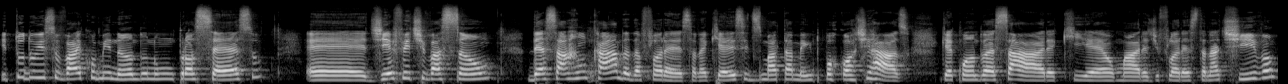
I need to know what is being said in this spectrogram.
e tudo isso vai culminando num processo é, de efetivação dessa arrancada da floresta, né, que é esse desmatamento por corte raso, que é quando essa área, que é uma área de floresta nativa,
